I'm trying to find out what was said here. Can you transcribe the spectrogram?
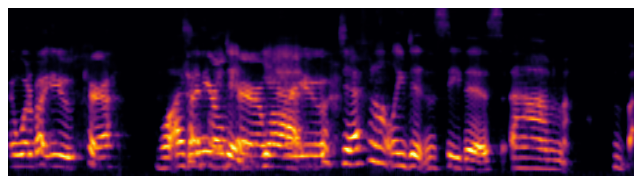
And what about you, Cara? Well, I 10-year-old definitely didn't- Cara, what yeah, were you? Definitely didn't see this. Um,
